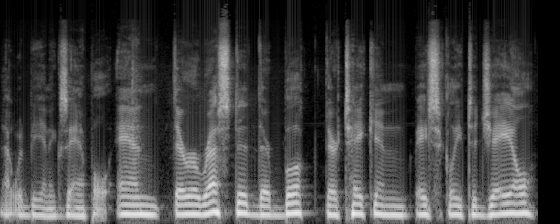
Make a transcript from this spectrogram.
that would be an example, and they're arrested, they're booked, they're taken basically to jail.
